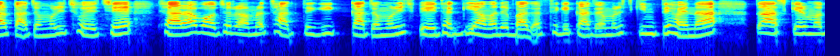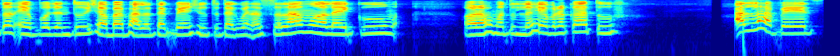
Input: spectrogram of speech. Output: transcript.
আর কাঁচামরিচ হয়েছে। সারা বছর আমরা ছাদ থেকে কাঁচামরিচ পেয়ে থাকি। আমাদের বাজার থেকে কাঁচামরিচ কিনতে হয় না। তো আজকের মতন এ পর্যন্তই। সবাই ভালো থাকবেন, সুস্থ থাকবেন। আসসালামু আলাইকুম আ রহমতুল্লাহি আবরাকাতু আল্লাহ হাফেজ।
